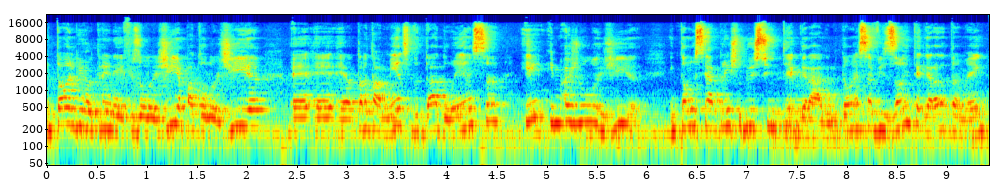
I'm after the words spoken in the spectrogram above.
Então ali eu treinei fisiologia, patologia, é, é, é, o tratamento da doença e imaginologia. Então você aprende tudo isso integrado. Então essa visão integrada também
